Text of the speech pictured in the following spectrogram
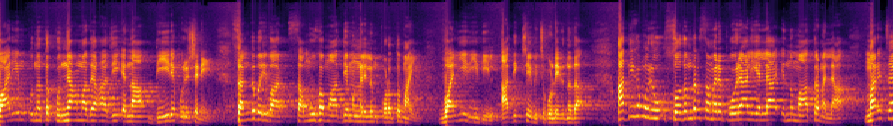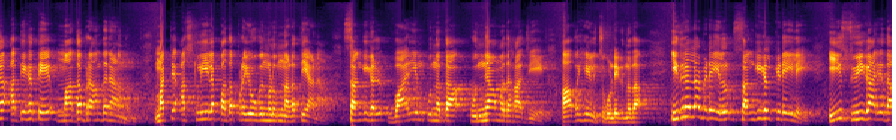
വാരിയം കുന്നത്ത് കുഞ്ഞഹമ്മദ് ഹാജി എന്ന ധീരപുരുഷനെ സംഘപരിവാർ സമൂഹ മാധ്യമങ്ങളിലും പുറത്തുമായി വലിയ രീതിയിൽ അധിക്ഷേപിച്ചു കൊണ്ടിരുന്നത് അദ്ദേഹം ഒരു സ്വതന്ത്ര സമര പോരാളിയല്ല എന്ന് മാത്രമല്ല മറിച്ച് അദ്ദേഹത്തെ മതഭ്രാന്തനാണെന്നും മറ്റ് അശ്ലീല പദപ്രയോഗങ്ങളും നടത്തിയാണ് സംഘികൾ വാര്യം കുന്നത്ത കുഞ്ഞാമദ് ഹാജിയെ അവഹേളിച്ചു കൊണ്ടിരുന്നത് ഇതിനെല്ലാം ഇടയിൽ സംഘികൾക്കിടയിലെ ഈ സ്വീകാര്യത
